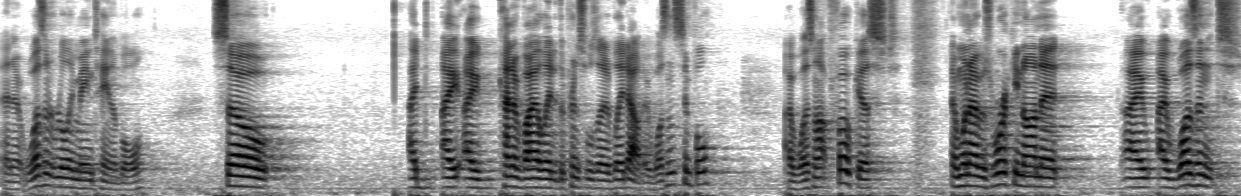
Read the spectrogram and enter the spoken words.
and it wasn't really maintainable. So I, I, I kind of violated the principles that I've laid out. It wasn't simple. I was not focused. And when I was working on it, I, I wasn't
